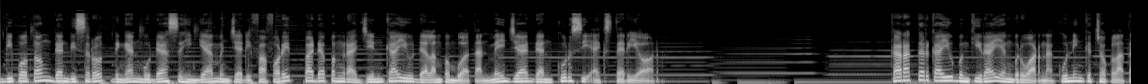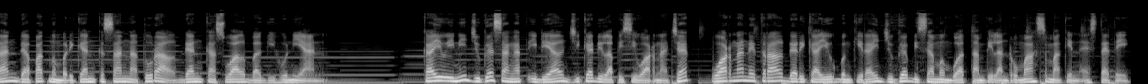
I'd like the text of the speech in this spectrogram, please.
dipotong dan diserut dengan mudah sehingga menjadi favorit pada pengrajin kayu dalam pembuatan meja dan kursi eksterior. Karakter kayu bengkirai yang berwarna kuning kecoklatan dapat memberikan kesan natural dan kasual bagi hunian. Kayu ini juga sangat ideal jika dilapisi warna cat, warna netral dari kayu bengkirai juga bisa membuat tampilan rumah semakin estetik.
